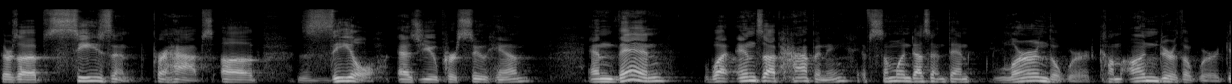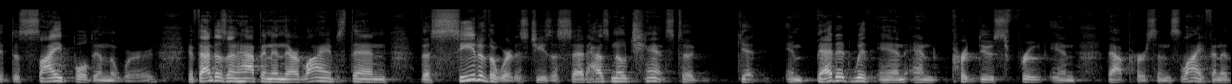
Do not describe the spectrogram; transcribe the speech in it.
There's a season, perhaps, of zeal as you pursue Him. And then what ends up happening, if someone doesn't then learn the word, come under the word, get discipled in the word, if that doesn't happen in their lives, then the seed of the word, as Jesus said, has no chance to get embedded within and produce fruit in that person's life. And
